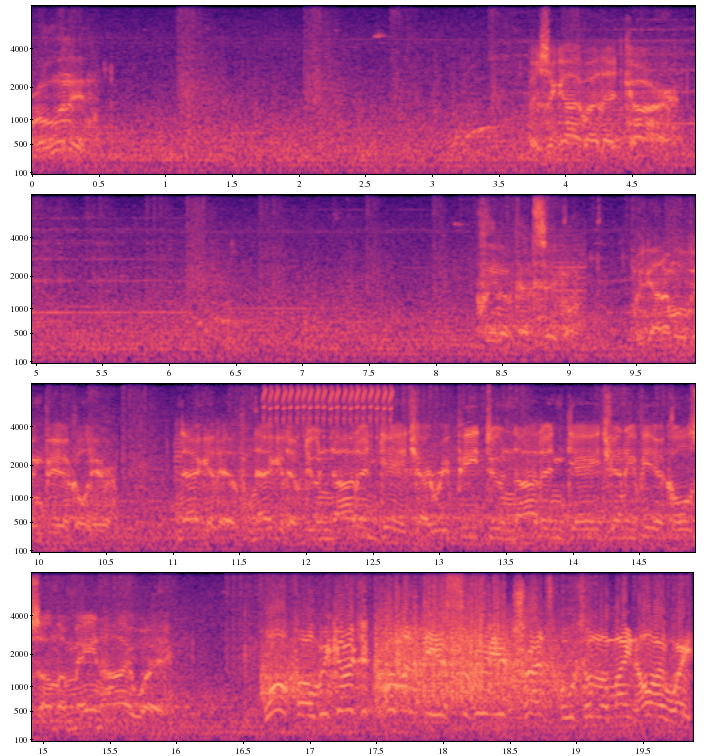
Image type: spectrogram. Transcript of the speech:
Rolling in. There's a guy by that car. Clean up that signal. We got a moving vehicle here. Negative, negative. Do not engage. I repeat, do not engage any vehicles on the main highway. Wildfire, we're going to commandeer civilian transport on the main highway.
